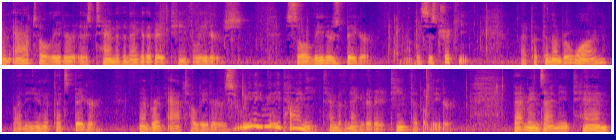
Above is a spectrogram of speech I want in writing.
An attoliter is 10 to the negative 18th liters. So a liter's bigger. Now this is tricky. I put the number 1 by the unit that's bigger. Remember, an attoliter is really, really tiny, 10 to the negative 18th of a liter. That means I need 10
